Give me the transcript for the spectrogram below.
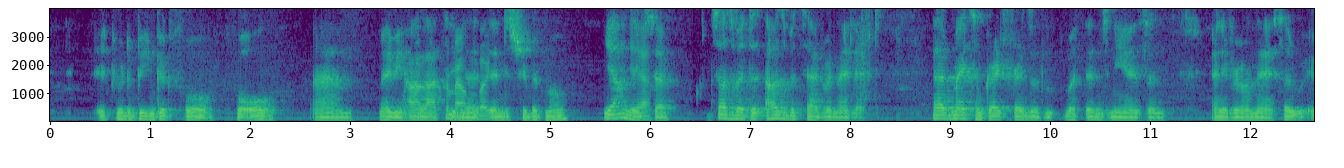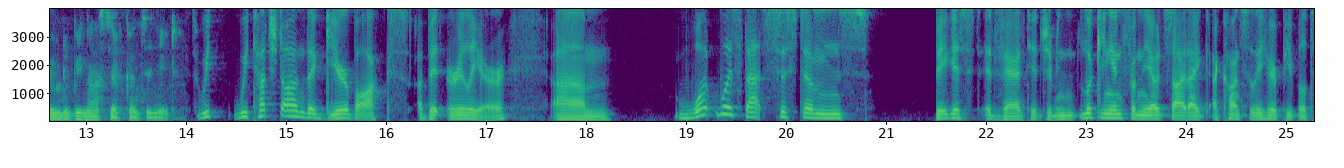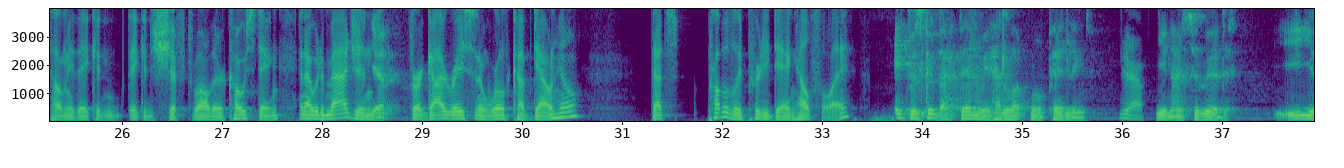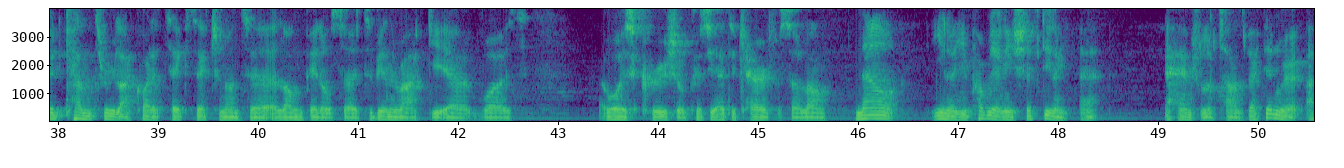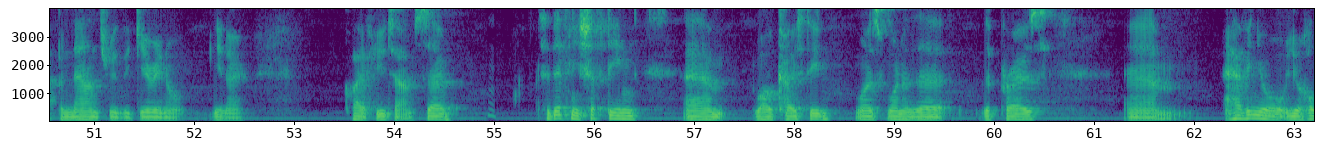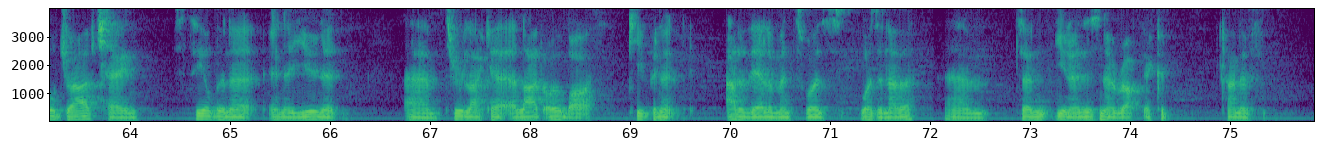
it would have been good for for all. Um, maybe highlighting the, the industry a bit more. Yeah, I think Yeah. so. So I was a bit I was a bit sad when they left. And I'd made some great friends with with the engineers and and everyone there. So it would have been nice to have continued. So we we touched on the gearbox a bit earlier. Um, what was that system's biggest advantage? I mean, looking in from the outside, I, I constantly hear people tell me they can they can shift while they're coasting, and I would imagine Yeah. for a guy racing a World Cup downhill, that's probably pretty dang helpful, eh? It was good back then. We had a lot more pedaling. Yeah. you know, so we'd you'd come through like quite a tech section onto a long pedal. So to be in the right gear was was crucial because you had to carry it for so long. Now, you know, you're probably only shifting a, a, handful of times. Back then, we were up and down through the gearing, or you know, quite a few times. So, so definitely shifting um, while coasting was one of the the pros. Um, having your, your whole drive chain sealed in a in a unit um, through like a, a light oil bath, keeping it out of the elements was was another. Um, so you know, there's no rock that could kind of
